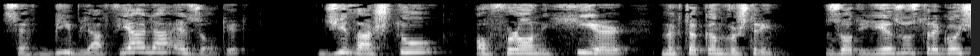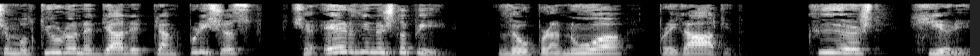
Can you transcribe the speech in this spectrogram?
se Bibla, fjala e Zotit, gjithashtu ofron hir në këtë këndvështrim. Zoti Jezus tregoi shëmbëlltyrën e djalit plangprishës që erdhi në shtëpi dhe u pranua prej të atit. Ky është hiri.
